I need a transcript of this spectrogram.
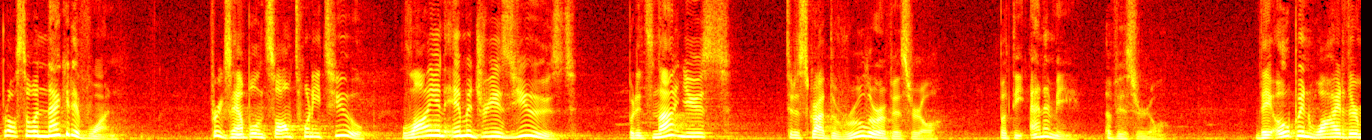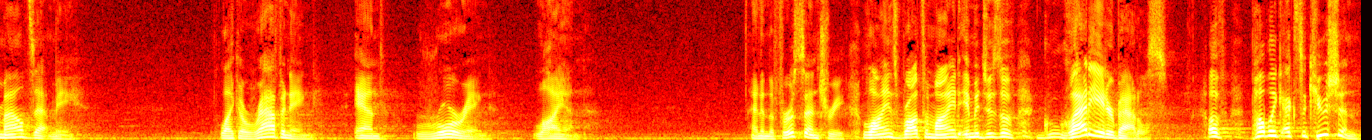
but also a negative one. For example, in Psalm 22, lion imagery is used, but it's not used to describe the ruler of Israel, but the enemy of Israel. They open wide their mouths at me like a ravening and roaring lion. And in the first century, lions brought to mind images of gladiator battles, of public execution.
